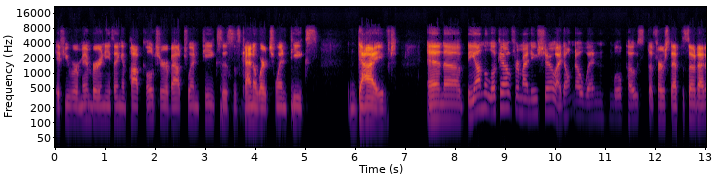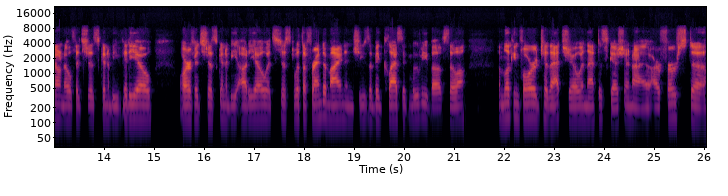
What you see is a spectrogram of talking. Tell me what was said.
if you remember anything in pop culture about Twin Peaks, this is kind of where Twin Peaks dived. And uh, be on the lookout for my new show. I don't know when we'll post the first episode. I don't know if it's just going to be video or if it's just going to be audio. It's just with a friend of mine, and she's a big classic movie buff. So I'm looking forward to that show and that discussion. I, our first. Uh,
